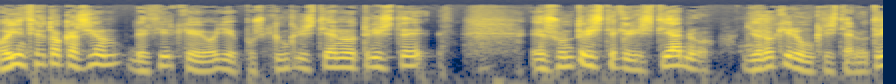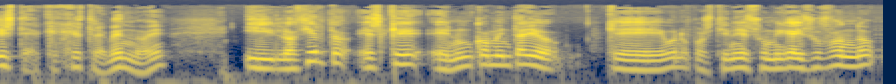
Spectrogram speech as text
Hoy en cierta ocasión decir que, oye, pues que un cristiano triste es un triste cristiano. Yo no quiero un cristiano triste, que, es tremendo, ¿eh? Y lo cierto es que en un comentario que, bueno, pues tiene su miga y su fondo,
